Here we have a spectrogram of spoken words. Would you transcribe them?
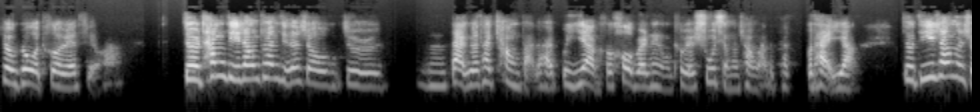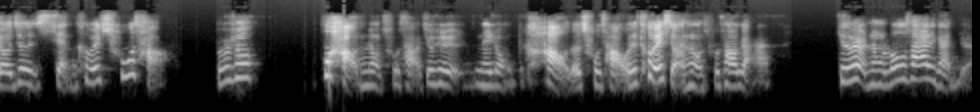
这首歌我特别喜欢。就是他们第一张专辑的时候，就是嗯，大哥他唱法的还不一样，和后边那种特别抒情的唱法的他不太一样。就第一张的时候就显得特别粗糙，不是说不好的那种粗糙，就是那种好的粗糙。我就特别喜欢那种粗糙感，就有点那种 low 发的感觉。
